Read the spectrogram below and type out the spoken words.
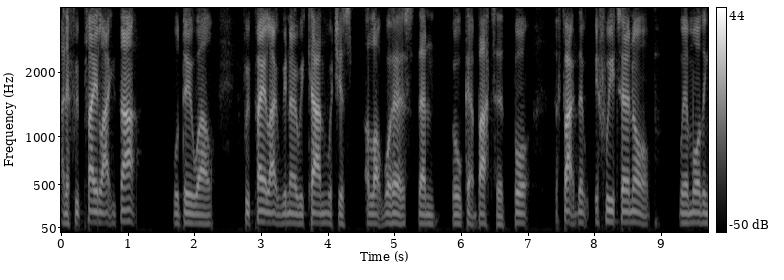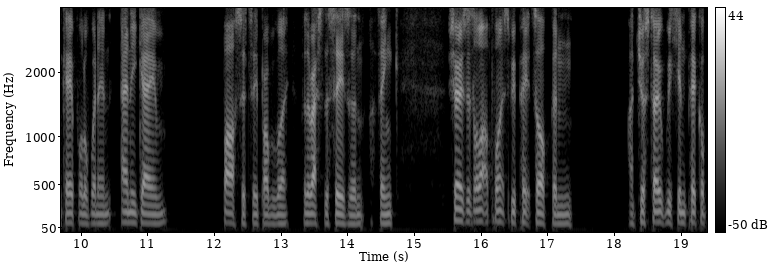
And if we play like that, we'll do well. If we play like we know we can, which is a lot worse, then we'll get battered. But the fact that if we turn up, we're more than capable of winning any game, Bar City probably for the rest of the season. I think shows there's a lot of points to be picked up, and I just hope we can pick up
